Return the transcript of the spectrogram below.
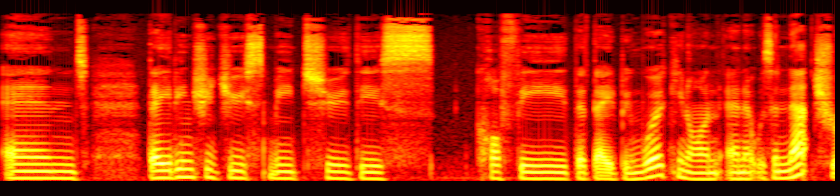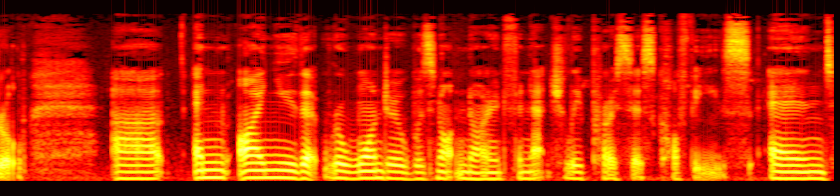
and they had introduced me to this coffee that they'd been working on, and it was a natural. Uh, and I knew that Rwanda was not known for naturally processed coffees. And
